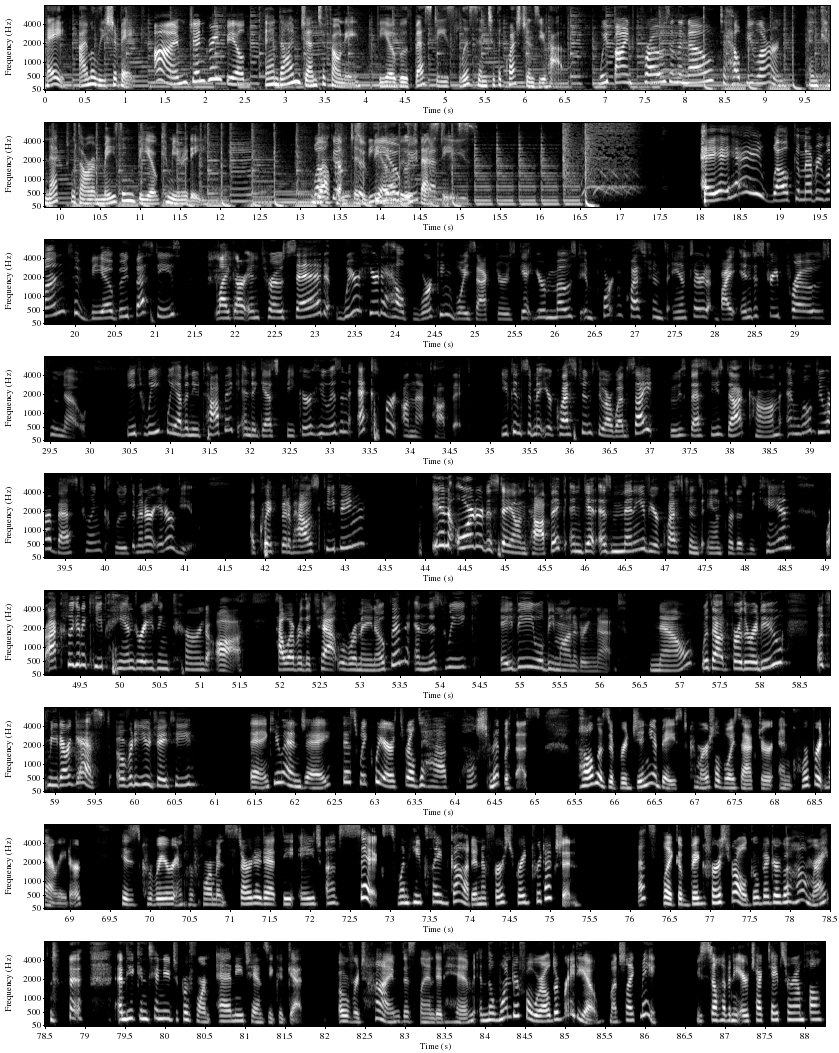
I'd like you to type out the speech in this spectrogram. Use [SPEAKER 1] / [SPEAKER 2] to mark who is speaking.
[SPEAKER 1] Hey, I'm Alicia Bake.
[SPEAKER 2] I'm Jen Greenfield.
[SPEAKER 3] And I'm Jen Tafoni.
[SPEAKER 1] VO Booth Besties listen to the questions you have.
[SPEAKER 2] We find pros in the know to help you learn
[SPEAKER 3] and connect with our amazing VO community.
[SPEAKER 2] Welcome, Welcome to, to VO, VO Booth Besties. Hey, hey, hey. Welcome, everyone, to VO Booth Besties. Like our intro said, we're here to help working voice actors get your most important questions answered by industry pros who know. Each week, we have a new topic and a guest speaker who is an expert on that topic. You can submit your questions through our website, boothbesties.com, and we'll do our best to include them in our interview. A quick bit of housekeeping. In order to stay on topic and get as many of your questions answered as we can, we're actually going to keep hand raising turned off. However, the chat will remain open, and this week, AB will be monitoring that. Now, without further ado, let's meet our guest. Over to you, JT.
[SPEAKER 3] Thank you, NJ. This week we are thrilled to have Paul Schmidt with us. Paul is a Virginia based commercial voice actor and corporate narrator. His career in performance started at the age of six when he played God in a first grade production. That's like a big first role. Go big or go home, right? and he continued to perform any chance he could get. Over time, this landed him in the wonderful world of radio, much like me. You still have any air check tapes around, Paul?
